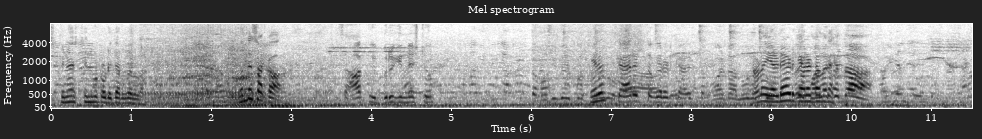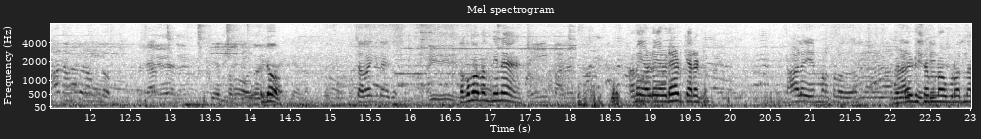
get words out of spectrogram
ಸ್ಪಿನಚ್ ತಿಂದ್ಬಿಟ್ಟು ಹೊಡಿತಾ ಇರೋದಲ್ಲ ಒಂದೇ ಸಾಕಾ? ಸಾಕು ಇಬ್ಬರಿಗೆ ಇನ್ನೆಷ್ಟು? ಏನು? ಕ್ಯಾರೆಟ್ ತಗೋ ಎರಡು ಕ್ಯಾರೆಟ್ ಅಣ್ಣ ಎರಡೆರಡು ಕ್ಯಾರೆಟ್ ಅಂತ. ಇದು? ಚೆನ್ನಾಗಿದೆ ಇದು. ತಗೋಬಾ ಬಂತ ನೀನೆ. ಅಣ್ಣ ಎರಡು ಎರಡೆರಡು ಕ್ಯಾರೆಟ್ ನಾಳೆ ಏನು ಮಾಡ್ಕೊಳ್ಳೋದು? ನಾಳೆ ಡಿಸೆಂಬರ್ ಹೋಗ್ಬಿಡೋದ್ನ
